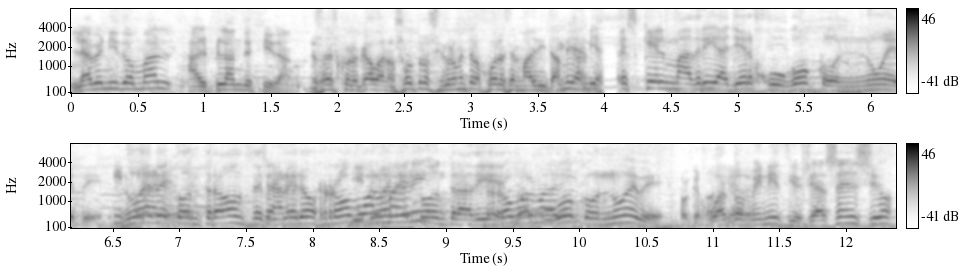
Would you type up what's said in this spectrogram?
Le ha venido mal al plan de Zidane. Nos ha descolocado a nosotros, seguramente a los jugadores del Madrid también. Es que el Madrid ayer jugó con 9. 9 contra 11 O sea, primero robo y al 9 Madrid, contra 10. robo No, jugó con 9. Porque jugar con Vinicius y Asensio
